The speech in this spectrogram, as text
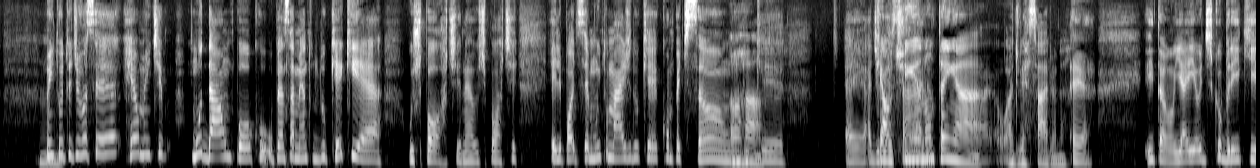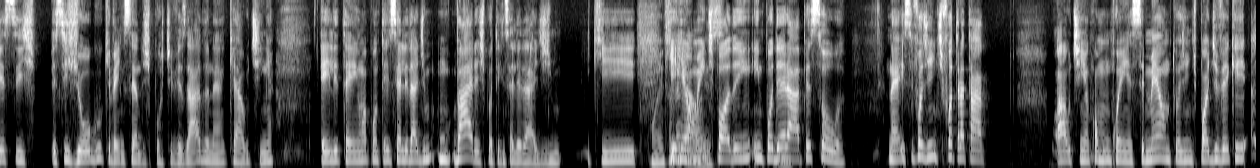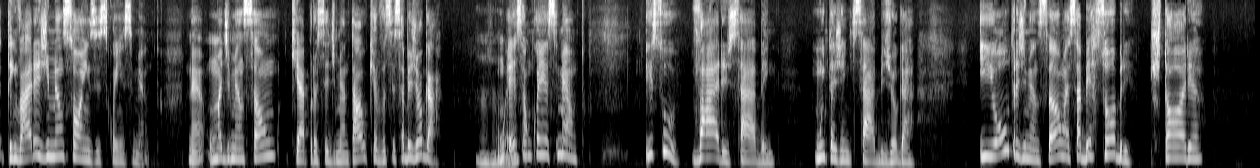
no intuito de você realmente mudar um pouco o pensamento do que, que é o esporte, né? O esporte ele pode ser muito mais do que competição, Aham. do que é, Que a altinha adversário. não tem a- o adversário, né? É. Então, e aí eu descobri que esses, esse jogo que vem sendo esportivizado, né, que é a altinha, ele tem uma potencialidade, um, várias potencialidades que, Muito que realmente isso. podem empoderar a pessoa, né? E se for- a gente for tratar a altinha como um conhecimento, a gente pode ver que tem várias dimensões esse conhecimento, né? Uma dimensão que é a procedimental, que é você saber jogar. Uhum. Esse é um conhecimento. Isso vários sabem. Muita gente sabe jogar. E outra dimensão é saber sobre história,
